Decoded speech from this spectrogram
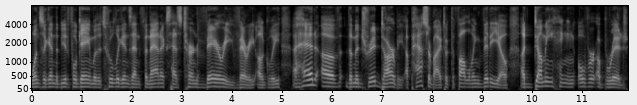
Once again, the beautiful game with its hooligans and fanatics has turned very, very ugly. Ahead of the Madrid derby, a passerby took the following video a dummy hanging over a bridge.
